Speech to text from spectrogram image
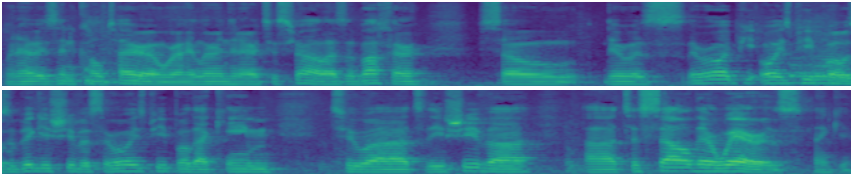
When I was in Kol Torah, where I learned in Eretz Yisrael as a bacher, so there was there were always people. It was a big yeshiva. So there were always people that came to uh, to the yeshiva uh, to sell their wares. Thank you.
